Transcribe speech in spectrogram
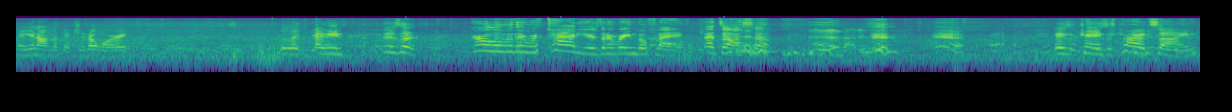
No, you're not in the picture. Don't worry. But like, I mean, there's a there with cat ears and a rainbow flag. That's awesome. there's a trans proud sign.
